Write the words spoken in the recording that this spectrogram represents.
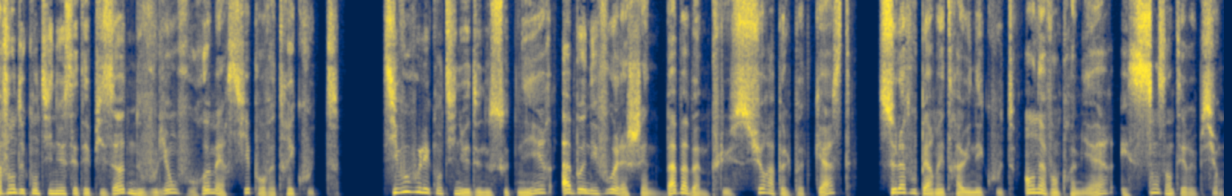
Avant de continuer cet épisode, nous voulions vous remercier pour votre écoute. Si vous voulez continuer de nous soutenir, abonnez-vous à la chaîne Bababam Plus sur Apple Podcast. Cela vous permettra une écoute en avant-première et sans interruption.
